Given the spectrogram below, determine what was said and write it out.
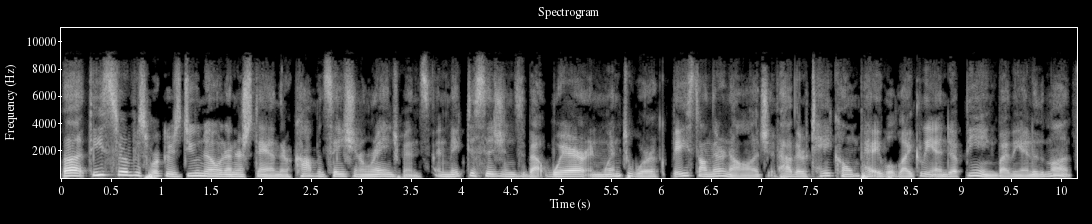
But these service workers do know and understand their compensation arrangements and make decisions about where and when to work based on their knowledge of how their take home pay will likely end up being by the end of the month.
